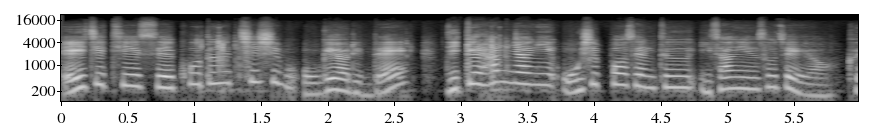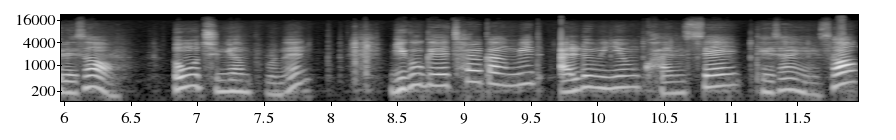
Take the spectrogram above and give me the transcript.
HTS의 코드 75계열인데 니켈 함량이 50% 이상인 소재예요. 그래서 너무 중요한 부분은 미국의 철강 및 알루미늄 관세 대상에서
